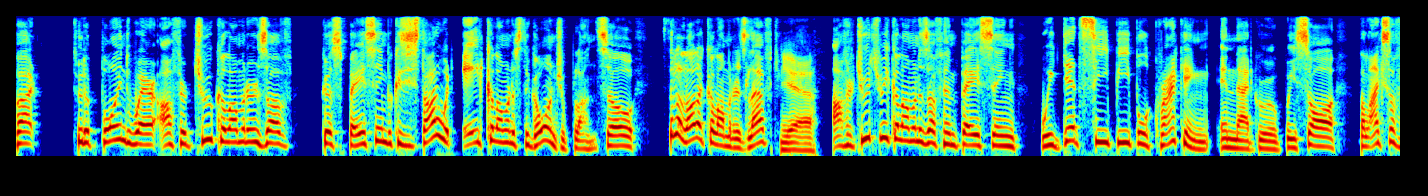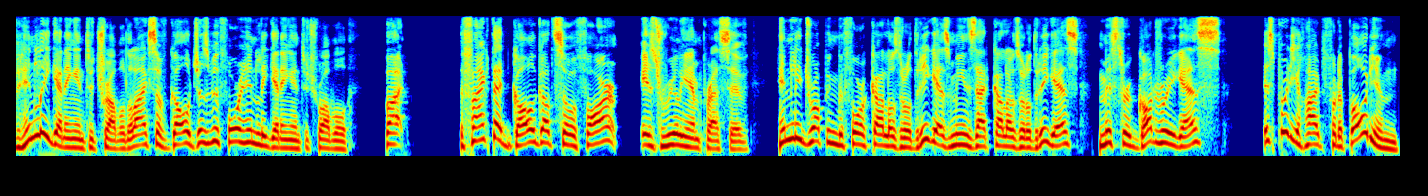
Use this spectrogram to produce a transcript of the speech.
But to the point where after two kilometers of Kuss pacing, because he started with eight kilometers to go on Joux Plane, so still a lot of kilometers left. Yeah. After two, three kilometers of him pacing, we did see people cracking in that group. We saw the likes of Hindley getting into trouble, the likes of Gall just before Hindley getting into trouble. But the fact that Gall got so far is really impressive. Hindley dropping before Carlos Rodriguez means that Carlos Rodriguez, Mr. Rodriguez, is pretty hyped for the podium.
